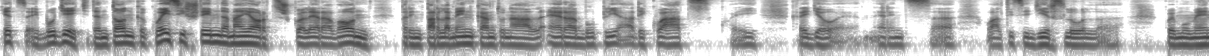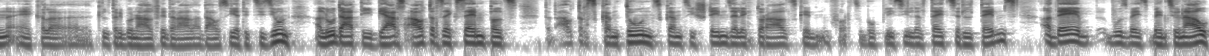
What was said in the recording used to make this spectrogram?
jetzt e budget den ton che quei sistem da maiorz scolera von per in parlament cantonal era bu pli adequats quei, credo, erens uh, o alti sigirslul uh, quei moment e che la uh, che il tribunal federale dau sia decision allu dati biars autres exemples dat autres cantons can systems electorals che forse publici l'altezza del temps ad e vos veis menzionau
